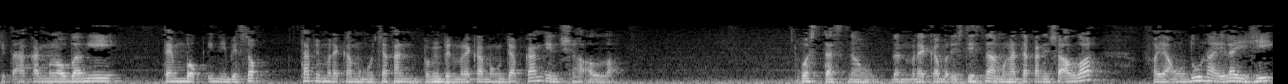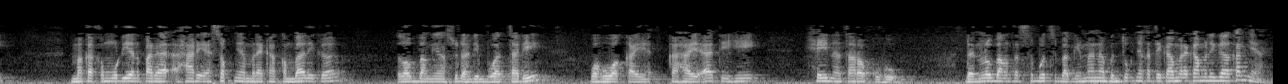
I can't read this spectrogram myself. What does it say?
kita akan melobangi tembok ini besok tapi mereka mengucapkan pemimpin mereka mengucapkan insyaallah. Wastasnau. Dan mereka beristisna mengatakan insyaallah faya'uduna ilaihi. Maka kemudian pada hari esoknya mereka kembali ke lubang yang sudah dibuat tadi wa huwa kahayatihi hina tarakuhu. Dan lubang tersebut sebagaimana bentuknya ketika mereka meninggalkannya.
